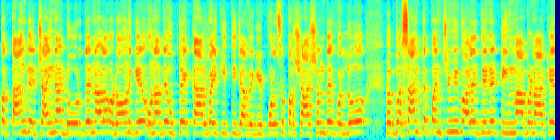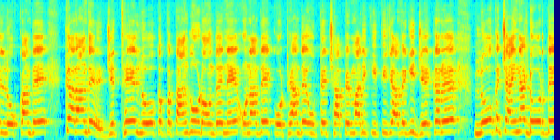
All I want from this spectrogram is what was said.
ਪਤੰਗ ਚਾਈਨਾ ਡੋਰ ਦੇ ਨਾਲ ਉਡਾਉਣਗੇ, ਉਹਨਾਂ ਦੇ ਉੱਤੇ ਕਾਰਵਾਈ ਕੀਤੀ ਜਾਵੇਗੀ। ਪੁਲਿਸ ਪ੍ਰਸ਼ਾਸਨ ਦੇ ਵੱਲੋਂ ਬਸੰਤ ਪੰਚਮੀ ਵਾਲੇ ਦਿਨ ਟੀਮਾਂ ਬਣਾ ਕੇ ਲੋਕਾਂ ਦੇ ਘਰਾਂ ਦੇ, ਜਿੱਥੇ ਲੋਕ ਪਤੰਗ ਉਡਾਉਂਦੇ ਨੇ, ਉਹਨਾਂ ਦੇ ਕੋਠਿਆਂ ਦੇ ਉੱਤੇ ਛਾਪੇਮਾਰੀ ਕੀਤੀ ਜਾਵੇਗੀ। ਜੇਕਰ ਲੋਕ ਚਾਈਨਾ ਡੋਰ ਦੇ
